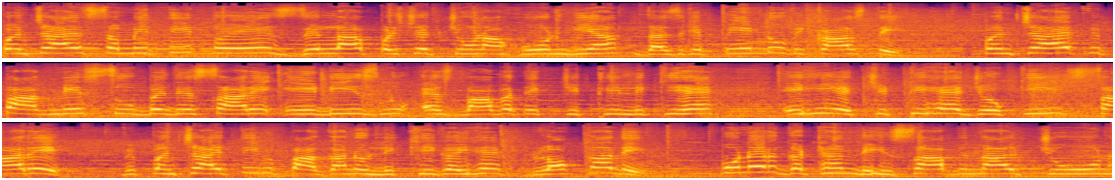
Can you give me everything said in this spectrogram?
ਪੰਚਾਇਤ ਸਮਿਤੀ ਤੇ ਜ਼ਿਲ੍ਹਾ ਪਰਿਸ਼ਦ ਚੋਣਾਂ ਹੋਣਗੀਆਂ। ਦੱਸ ਕੇ ਪਿੰਡੂ ਵਿਕਾਸ ਤੇ ਪੰਚਾਇਤ ਵਿਭਾਗ ਨੇ ਸੂਬੇ ਦੇ ਸਾਰੇ ਏਡੀਜ਼ ਨੂੰ ਇਸ ਬਾਬਤ ਇੱਕ ਚਿੱਠੀ ਲਿਖੀ ਹੈ। ਇਹੀ ਇਹ ਚਿੱਠੀ ਹੈ ਜੋ ਕਿ ਸਾਰੇ ਪੰਚਾਇਤੀ ਵਿਭਾਗਾਂ ਨੂੰ ਲਿਖੀ ਗਈ ਹੈ। ਬਲਾਕਾਂ ਦੇ ਪੁਨਰਗਠਨ ਦੇ ਹਿਸਾਬ ਦੇ ਨਾਲ ਚੋਣ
